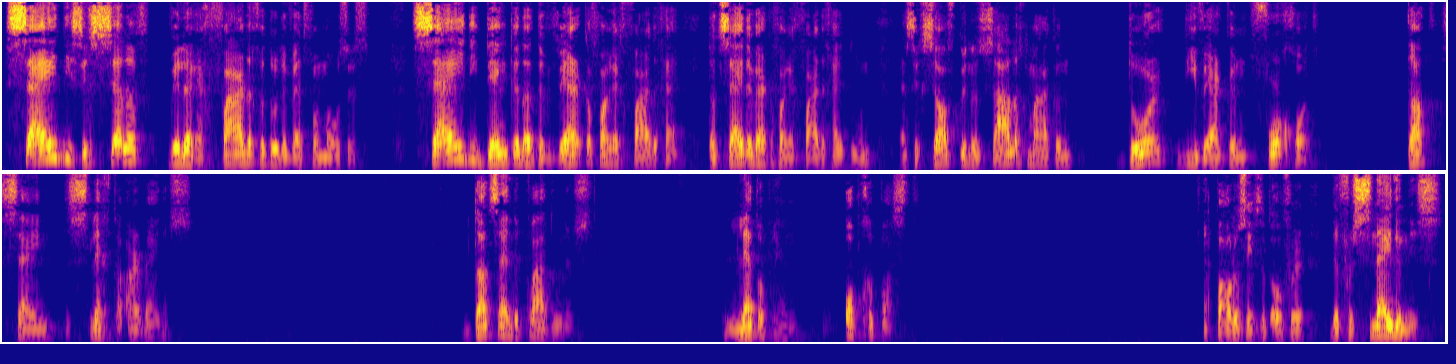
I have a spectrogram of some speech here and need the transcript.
Zij die zichzelf willen rechtvaardigen door de wet van Mozes, Zij die denken dat de werken van rechtvaardigheid, dat zij de werken van rechtvaardigheid doen en zichzelf kunnen zalig maken door die werken voor God, dat zijn de slechte arbeiders. Dat zijn de kwaaddoeners. Let op hen, opgepast. En Paulus heeft het over de versnijdenis.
